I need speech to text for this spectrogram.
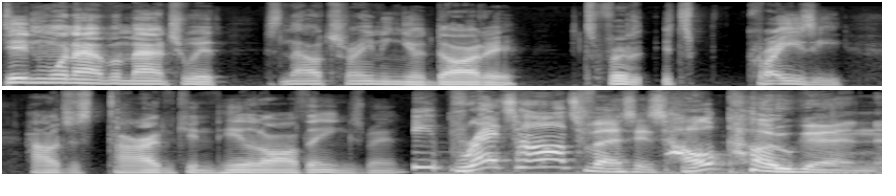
didn't want to have a match with is now training your daughter. It's for it's crazy how just time can heal all things man Bret Hart versus Hulk Hogan.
